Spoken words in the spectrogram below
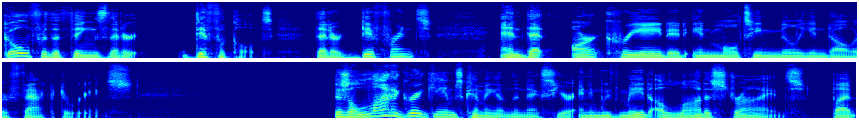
go for the things that are difficult, that are different, and that aren't created in multi million dollar factories. There's a lot of great games coming out in the next year, and we've made a lot of strides, but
